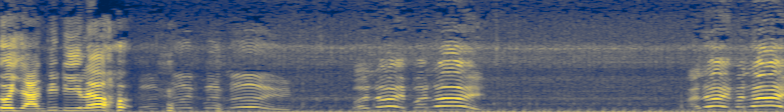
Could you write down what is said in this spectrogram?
ตัวอย่างที่ดีแล้ว เปิดเลย เปิดเลย เปิดเลยเปิดเลยมาเลย มาเลย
